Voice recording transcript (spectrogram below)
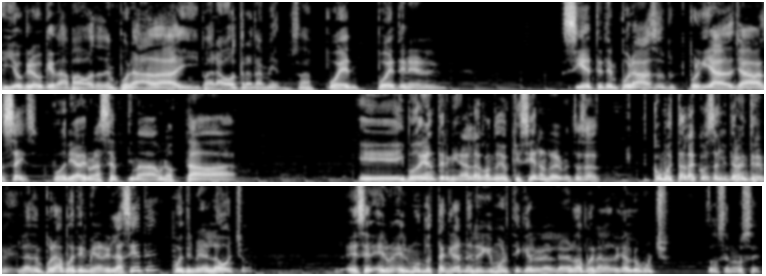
Y yo creo que da para otra temporada y para otra también. O sea, puede, puede tener siete temporadas, porque ya, ya van seis. Podría haber una séptima, una octava. eh, y podrían terminarla cuando ellos quisieran realmente. O sea, como están las cosas, literalmente la temporada puede terminar en la 7, puede terminar en la 8. Es el, el- el mundo es tan grande en Ricky Morty que la, la verdad pueden alargarlo mucho. Entonces no lo sé.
